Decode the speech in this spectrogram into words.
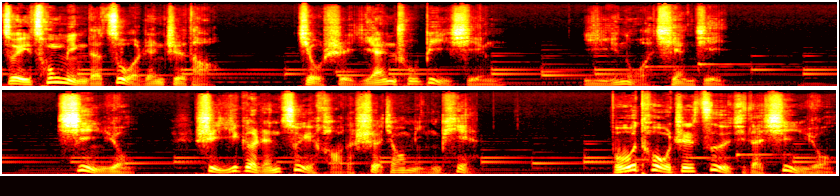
最聪明的做人之道，就是言出必行，一诺千金。信用是一个人最好的社交名片。不透支自己的信用，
